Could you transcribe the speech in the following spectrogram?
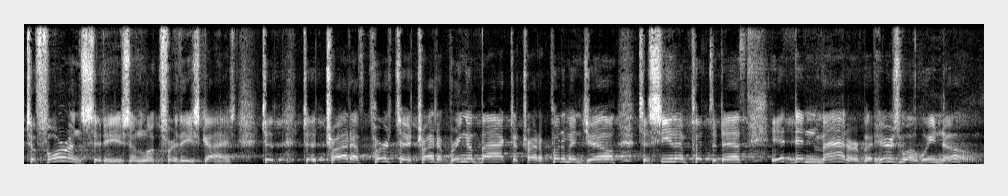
to foreign cities and look for these guys, to, to, try to, to try to bring them back, to try to put them in jail, to see them put to death. It didn't matter. But here's what we know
